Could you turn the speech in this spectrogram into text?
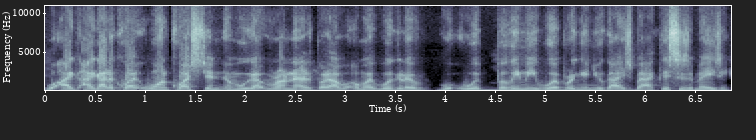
well, I, I got a que- one question, and we got running out. Of, but I, we're gonna, we, believe me, we're bringing you guys back. This is amazing.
